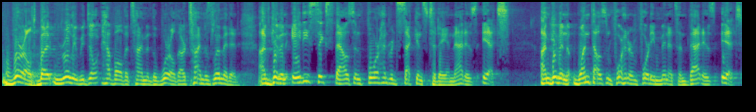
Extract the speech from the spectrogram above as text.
world, but really we don't have all the time in the world. Our time is limited. I've given 86,400 seconds today, and that is it. I'm given 1,440 minutes, and that is it.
